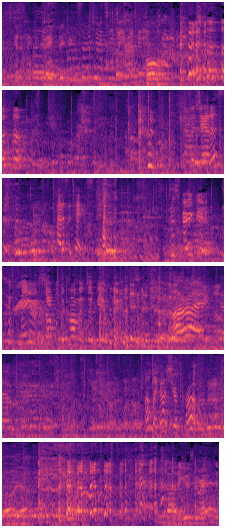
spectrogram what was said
It's gonna make a great video. So much of it's new, but you're on video. Pull. So Janice, how does it taste? It's very good. Nader would stop with the comments and be okay. All right. My gosh, you're a pro. Oh yeah. you know how to use your head.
